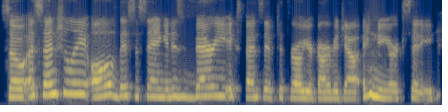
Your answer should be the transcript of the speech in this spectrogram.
So essentially, all of this is saying it is very expensive to throw your garbage out in New York City.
